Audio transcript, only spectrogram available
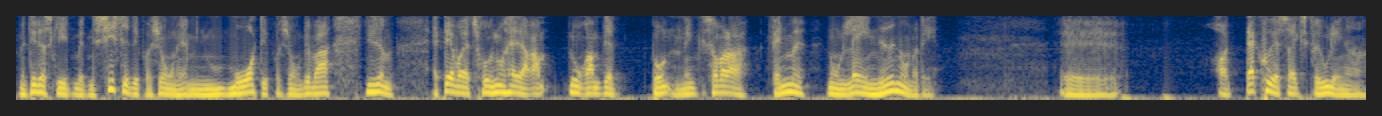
Men det, der skete med den sidste depression her, min mordepression, det var ligesom, at der, hvor jeg troede, nu havde jeg ramt, nu ramte jeg bunden, ikke? så var der fandme nogle lag nedenunder det. Øh, og der kunne jeg så ikke skrive længere.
